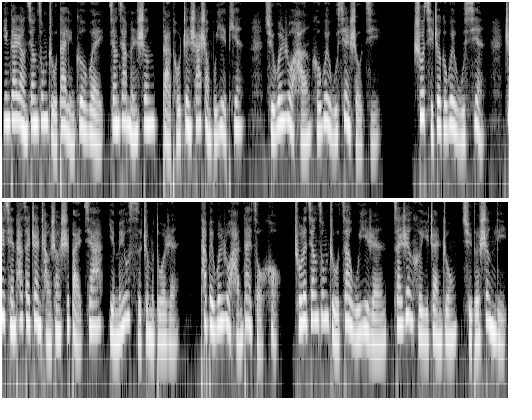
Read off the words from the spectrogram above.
应该让江宗主带领各位江家门生打头阵，杀上不夜天，取温若寒和魏无羡首级。说起这个魏无羡，之前他在战场上时，百家也没有死这么多人。他被温若寒带走后，除了江宗主，再无一人在任何一战中取得胜利，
